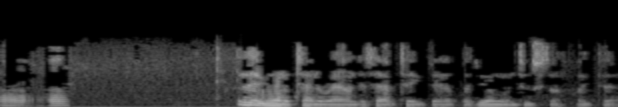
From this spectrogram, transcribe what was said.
Uh huh. You didn't want to turn around and just have take that, but you don't want to do stuff like that.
